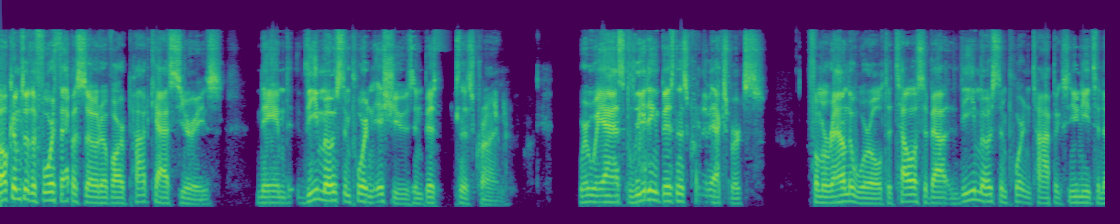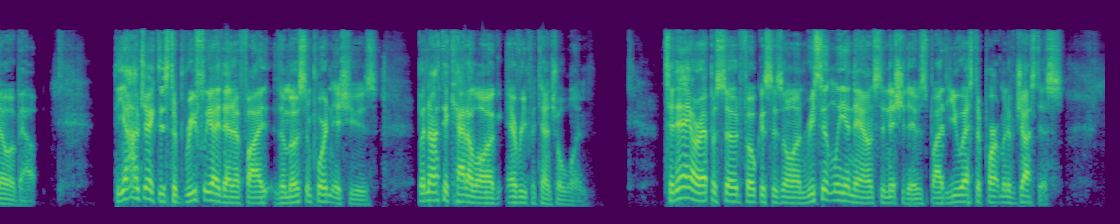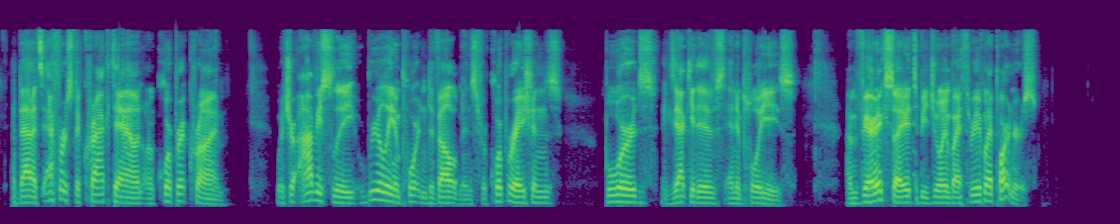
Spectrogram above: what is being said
Welcome to the fourth episode of our podcast series named The Most Important Issues in Business Crime, where we ask leading business crime experts from around the world to tell us about the most important topics you need to know about. The object is to briefly identify the most important issues, but not to catalog every potential one. Today, our episode focuses on recently announced initiatives by the U.S. Department of Justice about its efforts to crack down on corporate crime, which are obviously really important developments for corporations, boards, executives, and employees. I'm very excited to be joined by three of my partners,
